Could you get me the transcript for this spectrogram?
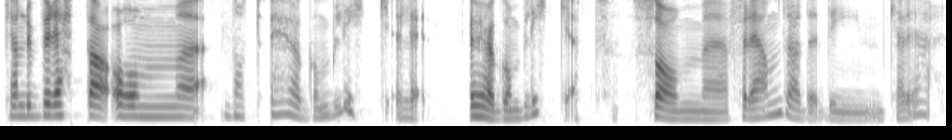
Kan du berätta om något ögonblick, eller ögonblicket, som eh, förändrade din karriär?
